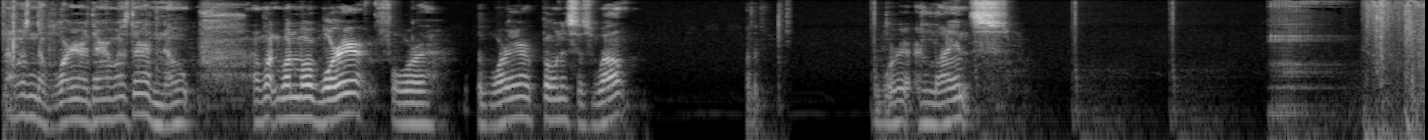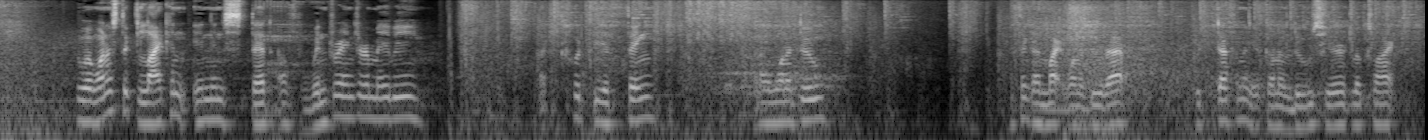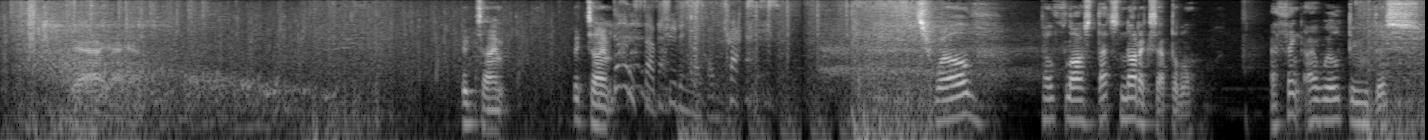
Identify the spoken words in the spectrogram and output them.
There wasn't a warrior there, was there? No. I want one more warrior for the warrior bonus as well. The warrior alliance. Do I want to stick Lycan in instead of Windranger maybe? That could be a thing that I want to do. I think I might want to do that. We're definitely gonna lose here, it looks like. Yeah, yeah, yeah. Big time. Big time. Gotta stop shooting like on Traxxas. 12 health lost. That's not acceptable. I think I will do this.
